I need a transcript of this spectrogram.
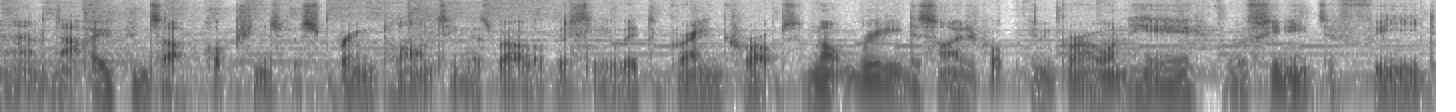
Um, that opens up options for spring planting as well, obviously with grain crops. I've not really decided what we're going to grow on here. We obviously need to feed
